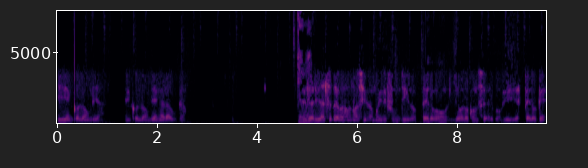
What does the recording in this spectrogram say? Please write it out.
y en Colombia, en Colombia, en Arauca. En realidad ese trabajo no ha sido muy difundido, pero yo lo conservo y espero que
